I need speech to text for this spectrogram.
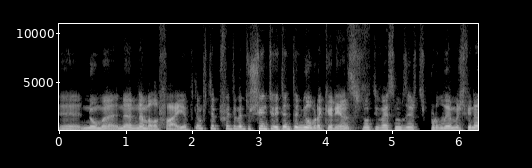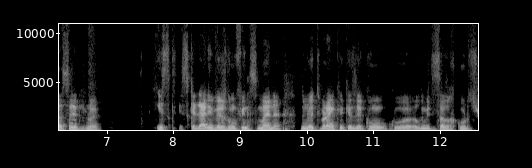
eh, numa, na, na Malafaia, podemos ter perfeitamente os 180 mil bracarenses se não tivéssemos estes problemas financeiros, não é? E se, se, calhar, em vez de um fim de semana de noite branca, quer dizer, com, com, a limitação de recursos,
